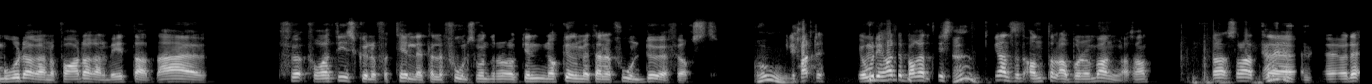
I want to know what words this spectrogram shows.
moderen og faderen vite at nei, for, for at vi skulle få til en telefon, så måtte noen, noen med telefon dø først. Oh. De hadde, jo, men de hadde bare et visst begrenset antall abonnementer. Sant? Sånn at, eh, og det,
